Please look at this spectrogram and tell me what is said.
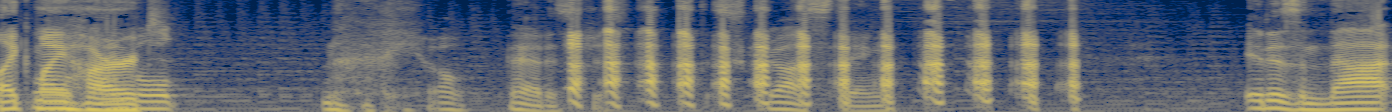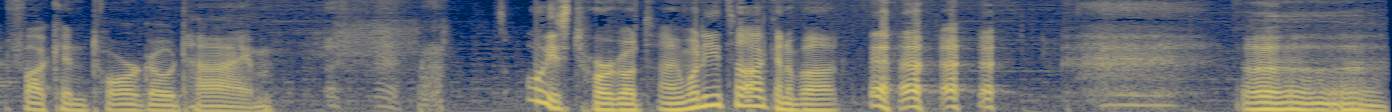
like my heart. 9 volt- oh, that is just disgusting. It is not fucking Torgo time. It's always Torgo time. What are you talking about? All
